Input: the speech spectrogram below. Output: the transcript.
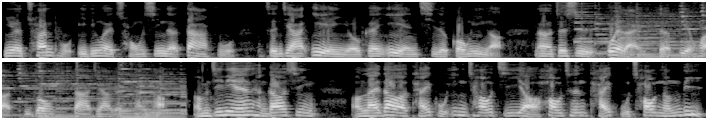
因为川普一定会重新的大幅增加页岩油跟页岩气的供应啊。那这是未来的变化，提供大家的参考。我们今天很高兴。我们来到了台股印钞机哦，号称台股超能力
